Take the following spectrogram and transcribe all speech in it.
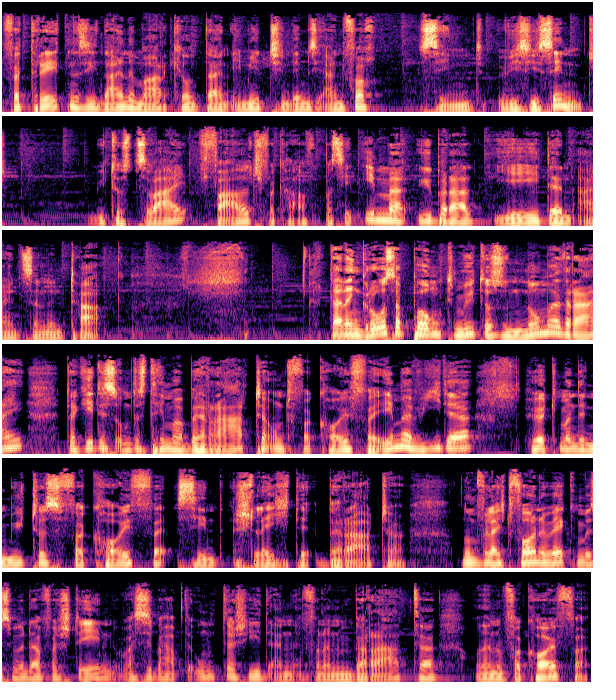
vertreten sie deine Marke und dein Image, indem sie einfach sind, wie sie sind. Mythos 2, falsch verkaufen passiert immer, überall, jeden einzelnen Tag. Dann ein großer Punkt, Mythos Nummer 3, da geht es um das Thema Berater und Verkäufer. Immer wieder hört man den Mythos, Verkäufer sind schlechte Berater. Nun vielleicht vorneweg müssen wir da verstehen, was ist überhaupt der Unterschied von einem Berater und einem Verkäufer.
